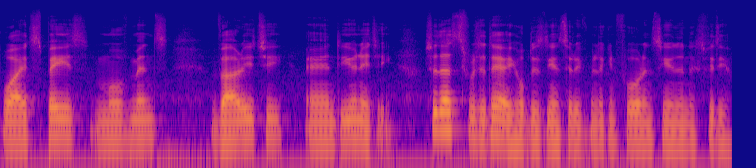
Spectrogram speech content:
white space, movements, variety, and unity. So that's for today. I hope this is the answer you've been looking for and see you in the next video.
